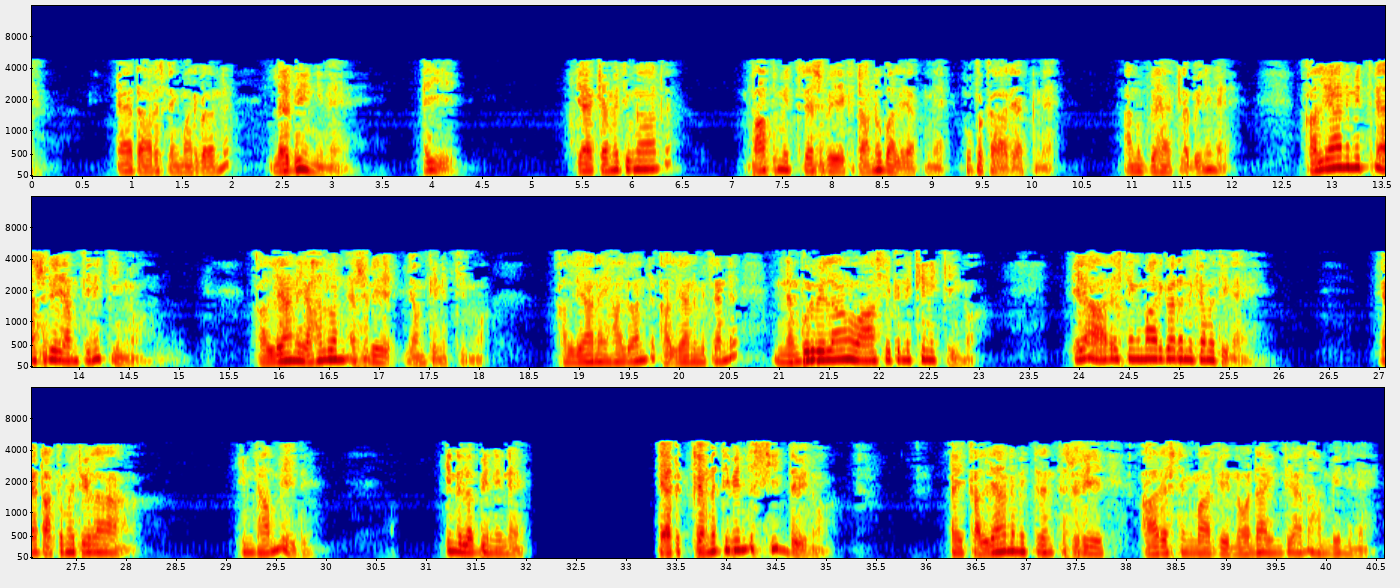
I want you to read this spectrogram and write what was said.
එයාට අරෂ්ඨංග මාර්ග වඩන්න ලැබෙන්නේ නැහැ. ඇයි ඒ? එයා කැමති වුණාට පාප මිත්‍ර ඇසුරේ ඒකට අනුබලයක් නැහැ, උපකාරයක් නැහැ, අනුග්‍රහයක් ලැබෙන්නේ නැහැ. කල්යාණ මිත්‍ර ඇසුරේ යම් කෙනෙක් ඉන්නවා. කල්යාණ යහළුවන් ඇසුරේ යම් කෙනෙක් ඉන්නවා. කල්යාණ යහළුවන්ට කල්යාණ මිත්‍රයන්ට නැඹුරු වෙලාම වාසය කරන කෙනෙක් ඉන්නවා. එයා ආරෂ්ඨංග මාර්ගය වඩන්න කැමති නෑ. එයාට අකමැති වෙලා ඉන්න හම්බෙයිද? ඉන්න ලැබෙන්නේ නෑ. එයාට කැමැති වෙන්න සිද්ධ වෙනවා. ඒ කල්යාණ මිත්‍රන් ඇසුරේ ආරෂ්ඨික මාර්ගයේ නොවඩා ඉන්දියාවට හම්බෙන්නේ නැහැ.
